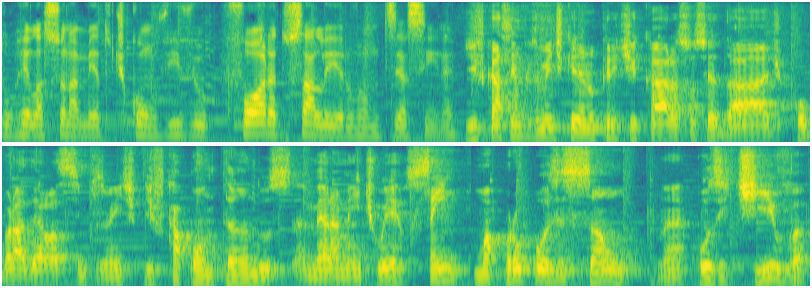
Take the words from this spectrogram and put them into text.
do relacionamento de convívio fora do saleiro, vamos dizer assim, né? De ficar simplesmente querendo criticar a sociedade, cobrar dela simplesmente, de ficar apontando eh, meramente o erro, sem uma proposição né, positiva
